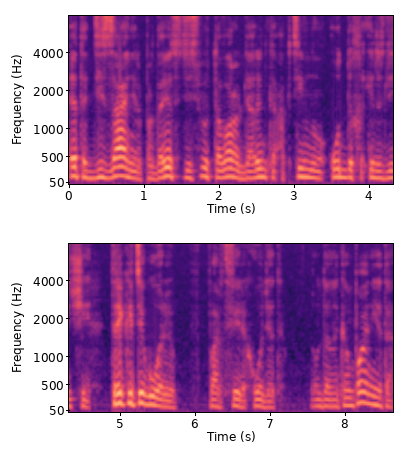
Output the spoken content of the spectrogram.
Это дизайнер, продается дистрибьютор товаров для рынка активного отдыха и развлечений. Три категории в портфель ходят у данной компании. Это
